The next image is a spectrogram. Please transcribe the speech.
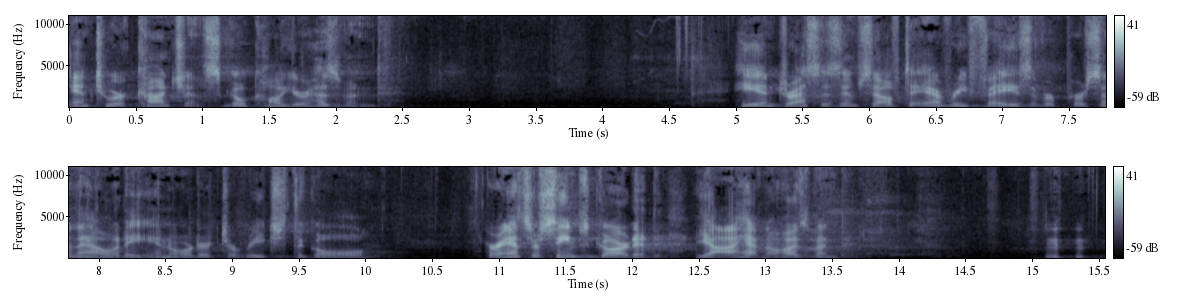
And to her conscience, go call your husband. He addresses himself to every phase of her personality in order to reach the goal. Her answer seems guarded. Yeah, I have no husband.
